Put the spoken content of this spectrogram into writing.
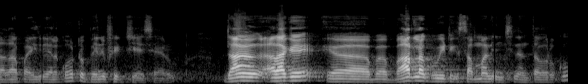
దాదాపు ఐదు వేల కోట్లు బెనిఫిట్ చేశారు. దా అలాగే బార్లకు వీటికి సంబంధించినంత వరకు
